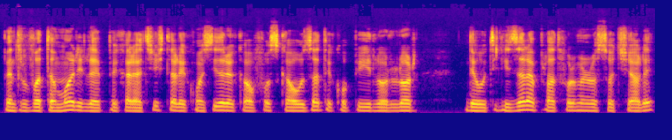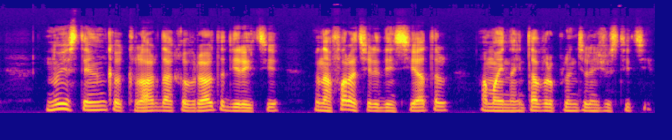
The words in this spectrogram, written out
pentru vătămările pe care aceștia le consideră că au fost cauzate copiilor lor de utilizarea platformelor sociale, nu este încă clar dacă vreo altă direcție, în afara celei din Seattle, a mai înaintat vreo plângere în justiție.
